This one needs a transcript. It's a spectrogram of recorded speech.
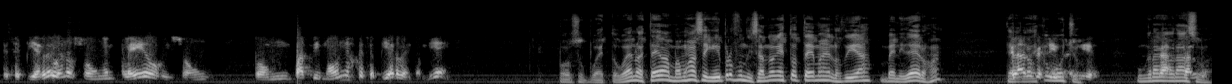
que se pierde bueno son empleos y son son patrimonios que se pierden también por supuesto. Bueno, Esteban, vamos a seguir profundizando en estos temas en los días venideros. ¿eh? Te agradezco mucho. Un gran abrazo.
